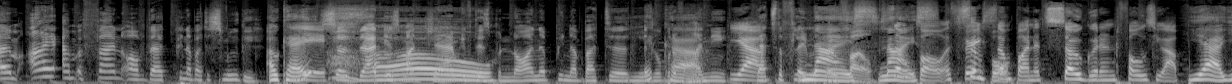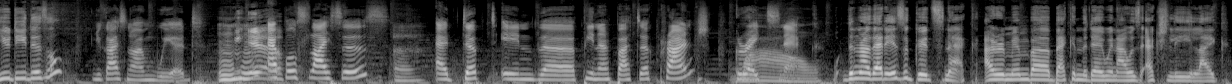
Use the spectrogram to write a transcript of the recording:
Um, I am a fan of that peanut butter smoothie. Okay. Yes. So that is my jam. If there's Oh. banana, peanut butter, a little bit of honey. Yeah. That's the flavor Nice. profile. Nice. Simple. It's very simple. and it's so good and it fills you up. Yeah, you D Dizzle? You guys know I'm weird. Yeah. Apple slices Uh, uh, dipped in the peanut butter crunch. Great snack. No, that is a good snack. I remember back in the day when I was actually like,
